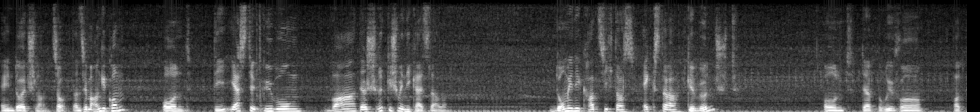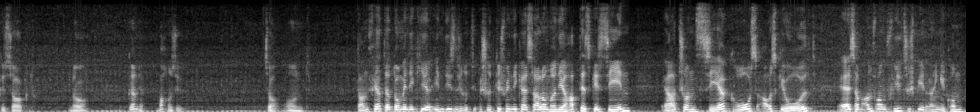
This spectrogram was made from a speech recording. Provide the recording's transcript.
in Deutschland. So, dann sind wir angekommen und die erste Übung war der Schrittgeschwindigkeitsslalom. Dominik hat sich das extra gewünscht und der Prüfer hat gesagt, ja, gerne, machen Sie. So, und dann fährt der Dominik hier in diesen Schritt, Schrittgeschwindigkeitsslalom und ihr habt es gesehen, er hat schon sehr groß ausgeholt. Er ist am Anfang viel zu spät reingekommen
